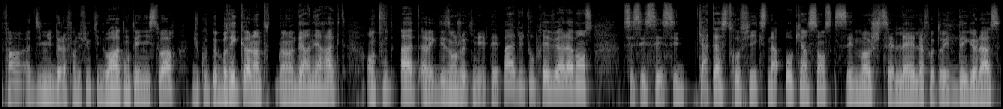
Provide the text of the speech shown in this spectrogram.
enfin, à 10 minutes de la fin du film, qui doit raconter une histoire. Du coup, te bricole un, un dernier acte en toute hâte avec des enjeux qui n'étaient pas du tout prévus à l'avance. C'est catastrophique, ça n'a aucun sens, c'est moche, c'est laid, la photo est dégueulasse.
